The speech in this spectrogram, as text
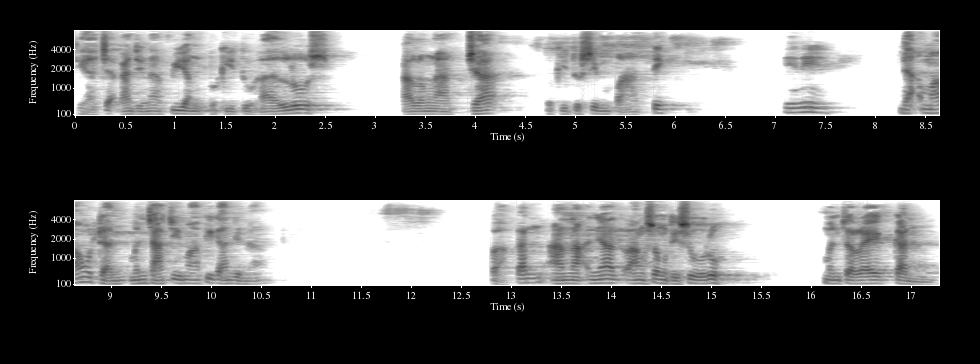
diajak kanjeng Nabi yang begitu halus, kalau ngajak begitu simpatik, ini tidak mau dan mencaci maki kanjeng Nabi. Bahkan anaknya langsung disuruh menceraikan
